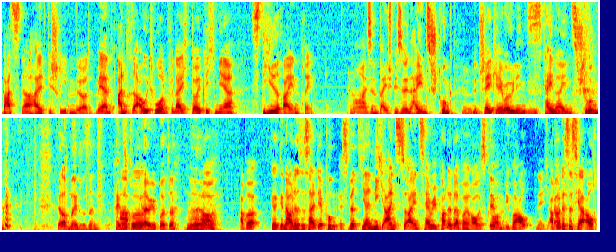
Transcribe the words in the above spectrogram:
was da halt geschrieben wird. Während andere Autoren vielleicht deutlich mehr Stil reinbringen. Also ein Beispiel so ein Heinz Strunk. Mhm. Eine J.K. Rowling, das ist kein Heinz Strunk. Wäre auch mal interessant. Heinz aber, Strunk, Harry Potter. Naja, aber genau das ist halt der Punkt. Es wird ja nicht eins zu eins Harry Potter dabei rauskommen. Eben. Überhaupt nicht. Aber Gar das nicht. ist ja auch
